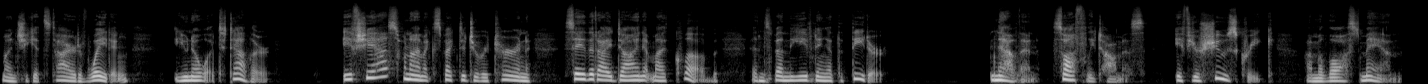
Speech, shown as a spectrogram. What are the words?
When she gets tired of waiting, you know what to tell her. If she asks when I'm expected to return, say that I dine at my club and spend the evening at the theater. Now then, softly, Thomas. If your shoes creak, I'm a lost man.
